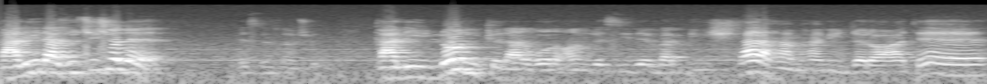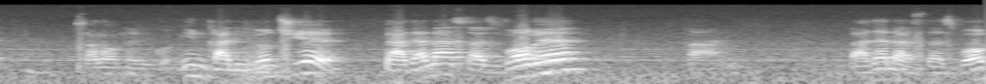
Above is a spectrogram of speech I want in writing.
قلیل از او چی شده؟ استثناء شده. قلیلون که در قرآن رسیده و بیشتر هم همین قرائته سلام علیکم این قلیلون چیه؟ بدل است از واو فعلو بدل است از واو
